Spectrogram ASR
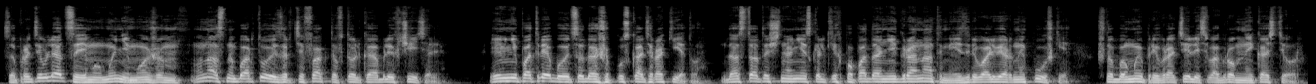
«Сопротивляться ему мы не можем. У нас на борту из артефактов только облегчитель. Им не потребуется даже пускать ракету. Достаточно нескольких попаданий гранатами из револьверной пушки, чтобы мы превратились в огромный костер».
